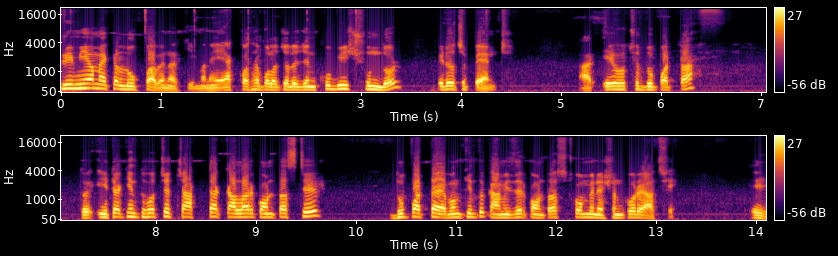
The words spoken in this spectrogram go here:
প্রিমিয়াম একটা লুক পাবেন আর কি। মানে এক কথা বলা চলে যে খুবই সুন্দর। এটা হচ্ছে প্যান্ট। আর এ হচ্ছে দুপাট্টা। তো এটা কিন্তু হচ্ছে চারটা কালার কন্ট্রাস্টের দুপাট্টা এবং কিন্তু কামিজের কন্ট্রাস্ট কম্বিনেশন করে আছে। এই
